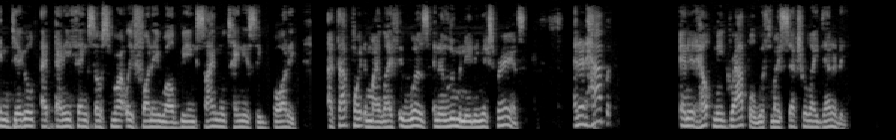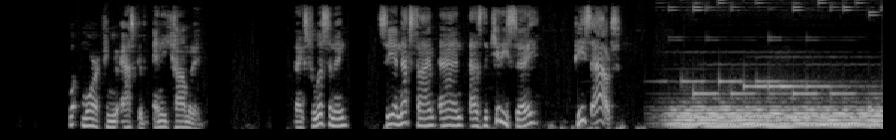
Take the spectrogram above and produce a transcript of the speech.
and giggled at anything so smartly funny while being simultaneously bawdy. At that point in my life, it was an illuminating experience. And it happened. And it helped me grapple with my sexual identity. What more can you ask of any comedy? Thanks for listening. See you next time. And as the kiddies say, peace out thank you.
